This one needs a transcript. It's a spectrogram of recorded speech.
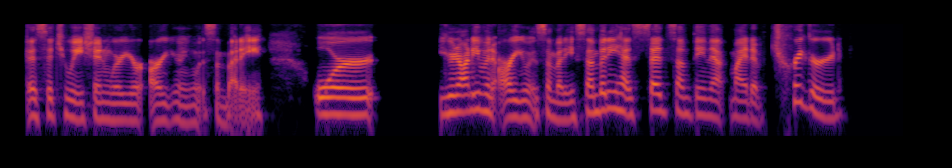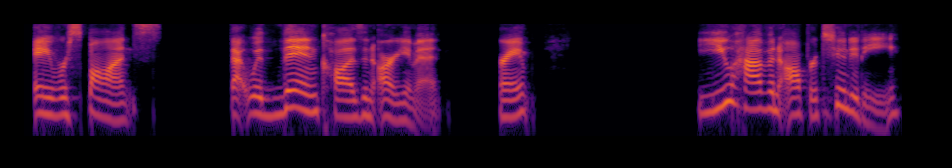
a situation where you're arguing with somebody, or you're not even arguing with somebody. Somebody has said something that might have triggered a response that would then cause an argument, right? You have an opportunity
